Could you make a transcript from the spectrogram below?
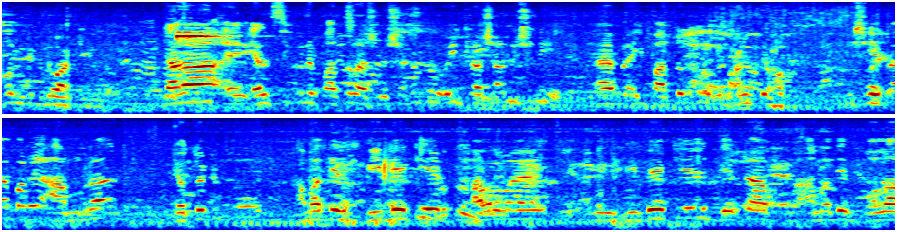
সংযোগ দেওয়ার জন্য। যারা এই এলসি করে পাথর আসবে, সেটা তো ওই ক্রাশার মেশিনই এই পাথরগুলো ভাঙতে হবে। সেই ব্যাপারে আমরা যতটুকু আমাদের বিবেকের ধারণায় এবং বিবেকে যেটা আমাদের বলা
